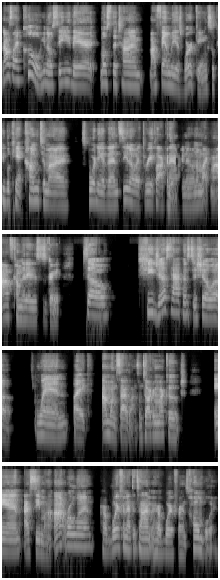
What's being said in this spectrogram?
And I was like, cool, you know, see you there. Most of the time, my family is working, so people can't come to my sporting events, you know, at three o'clock in the afternoon. I'm like, my aunt's coming today. This is great. So she just happens to show up when, like, I'm on the sidelines. I'm talking to my coach, and I see my aunt rolling, her boyfriend at the time, and her boyfriend's homeboy.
